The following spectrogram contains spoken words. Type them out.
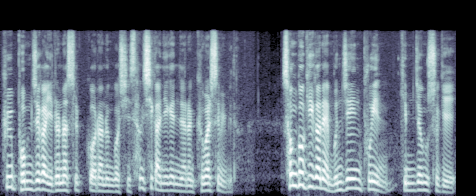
그 범죄가 일어났을 거라는 것이 상식 아니겠냐는 그 말씀입니다. 선거 기간에 문재인 부인 김정숙이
